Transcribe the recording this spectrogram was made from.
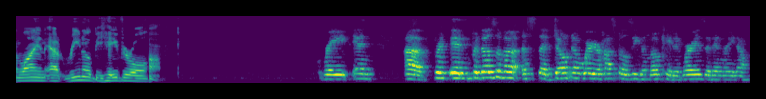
online at renobehavioral.com. Great. And uh, for, and for those of us that don't know where your hospital is even located, where is it in Reno?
